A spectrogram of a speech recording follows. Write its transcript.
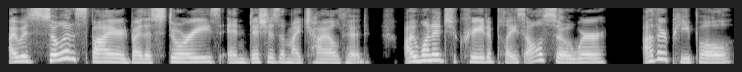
I was so inspired by the stories and dishes of my childhood. I wanted to create a place also where other people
